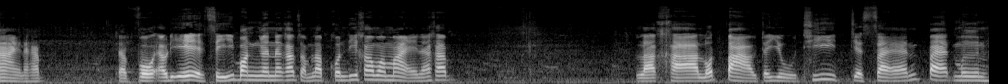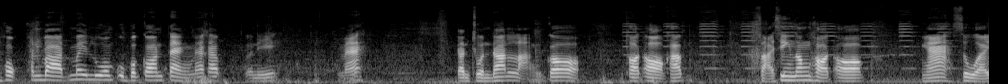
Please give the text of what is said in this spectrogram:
ง่ายนะครับ จาก4 LDA สีบอลเงินนะครับสำหรับคนที่เข้ามาใหม่นะครับ ราคารถเปล่าจะอยู่ที่ 786,000 บาท ไม่รวมอุปกรณ์แต่งนะครับ ตัวนี้นไหมกันชนด้านหลังก็ถอดออกครับ สายซิ่งต้องถอดออกงาสวย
